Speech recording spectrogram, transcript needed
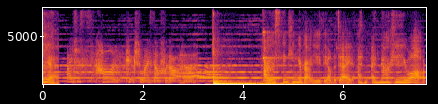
Yeah. I just can't picture myself without her. I was thinking about you the other day, and, and now here you are.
